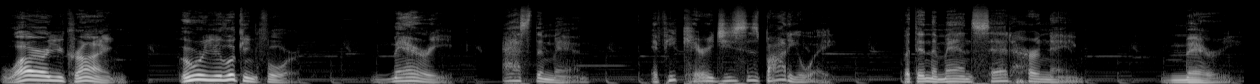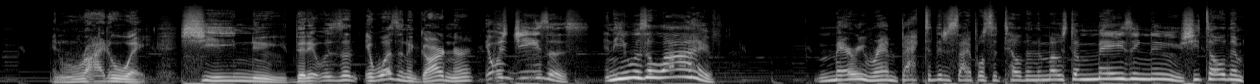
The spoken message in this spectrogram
why are you crying? Who are you looking for? Mary asked the man if he carried Jesus' body away. But then the man said her name, Mary. And right away, she knew that it was a, it wasn't a gardener, it was Jesus, and he was alive. Mary ran back to the disciples to tell them the most amazing news. She told them,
